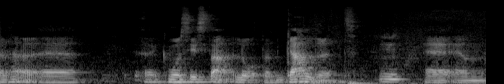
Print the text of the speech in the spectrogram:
Den här... Eh, kommer ihåg sista låten, Gallret. Mm. är en,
